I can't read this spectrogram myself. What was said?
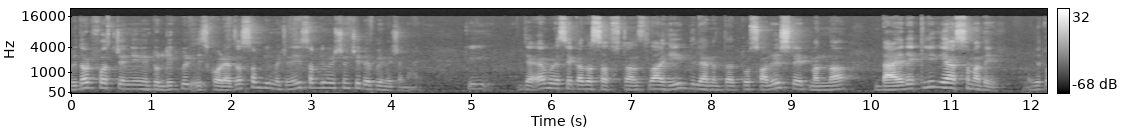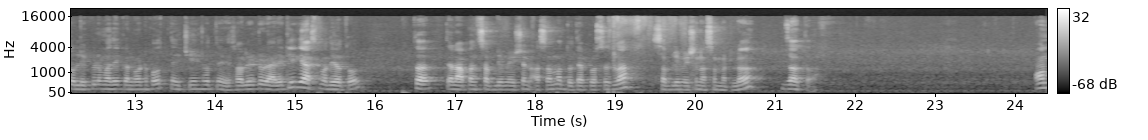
without first changing into liquid is called as a sublimation ही सब्लिमेशनची डेफिनेशन आहे की ज्यावेळेस एखादा सबस्टन्सला हीट दिल्यानंतर तो सॉलिड स्टेटमधनं डायरेक्टली गॅसमध्ये म्हणजे तो लिक्विडमध्ये कन्वर्ट होत नाही चेंज होत नाही सॉलिड टू डायरेक्टली गॅसमध्ये होतो तर त्याला आपण सब्लिमेशन असं म्हणतो. त्या प्रोसेसला सब्लिमेशन असं म्हटलं जातं. On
